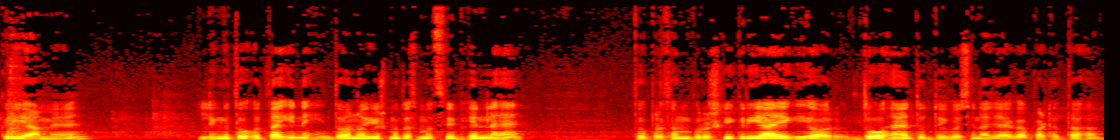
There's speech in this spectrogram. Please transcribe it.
क्रिया में लिंग तो होता ही नहीं, दोनों युष्म तस्मत से भिन्न है तो प्रथम पुरुष की क्रिया आएगी, और दो हैं तो द्विवचन आ जाएगा पठता।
